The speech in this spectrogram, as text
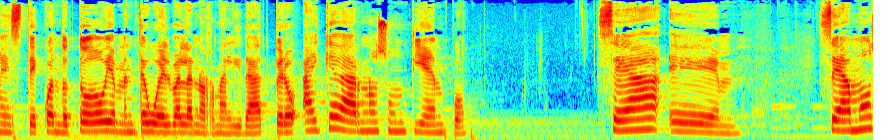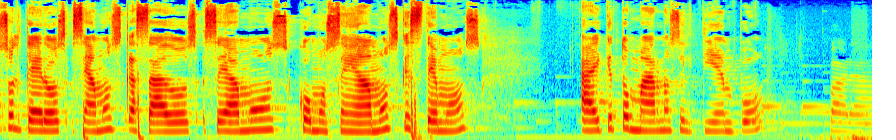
Este, cuando todo obviamente vuelva a la normalidad, pero hay que darnos un tiempo. Sea, eh, seamos solteros, seamos casados, seamos como seamos que estemos, hay que tomarnos el tiempo para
